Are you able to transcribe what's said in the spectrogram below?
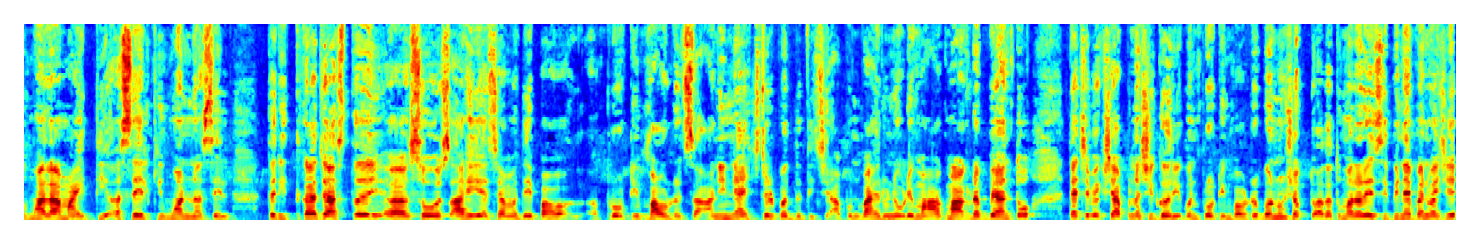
तुम्हाला माहिती असेल किंवा नसेल तर इतका जास्त सोर्स आहे याच्यामध्ये पाव प्रोटीन पावडरचा आणि नॅचरल पद्धतीचे. आपण बाहेरून एवढे महाग महाग डबे आणतो त्याच्यापेक्षा आपण अशी घरी पण प्रोटीन पावडर बनवू शकतो. आता तुम्हाला रेसिपी नाही बनवायची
